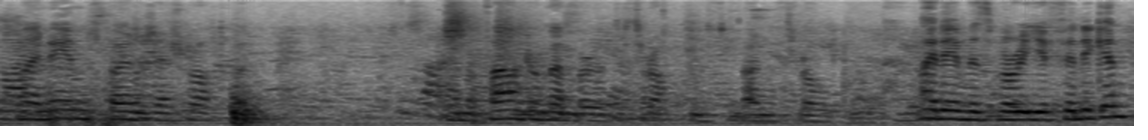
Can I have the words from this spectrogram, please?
My name is Bernadette Rothwell. I'm a founder member of the Soroptimists in Ballinasloe. My name is Maria Finnegan.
